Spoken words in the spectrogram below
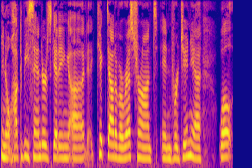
you know, Huckabee Sanders getting uh, kicked out of a restaurant in Virginia. Well,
